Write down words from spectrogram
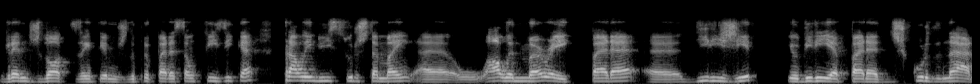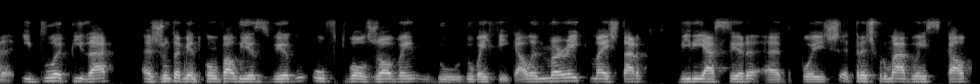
grandes dotes em termos de preparação física. Para além disso, surge também o Alan Murray, para dirigir, eu diria para descoordenar e dilapidar, juntamente com Vali Azevedo, o futebol jovem do, do Benfica. Alan Murray, que mais tarde viria a ser uh, depois transformado em scout,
